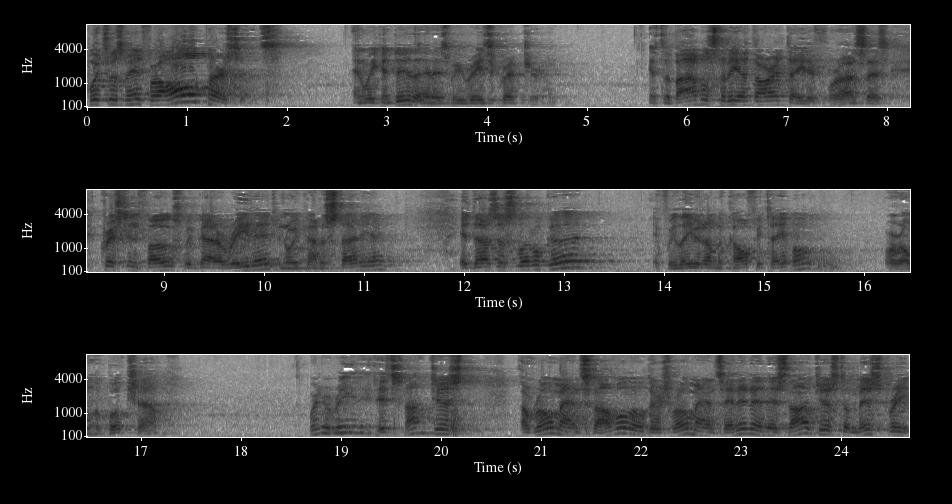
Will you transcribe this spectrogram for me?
which was meant for all persons. And we can do that as we read Scripture. If the Bible's to be authoritative for us as Christian folks, we've got to read it and we've got to study it. It does us little good if we leave it on the coffee table or on the bookshelf. We're to read it. It's not just a romance novel, though there's romance in it, and it's not just a mystery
